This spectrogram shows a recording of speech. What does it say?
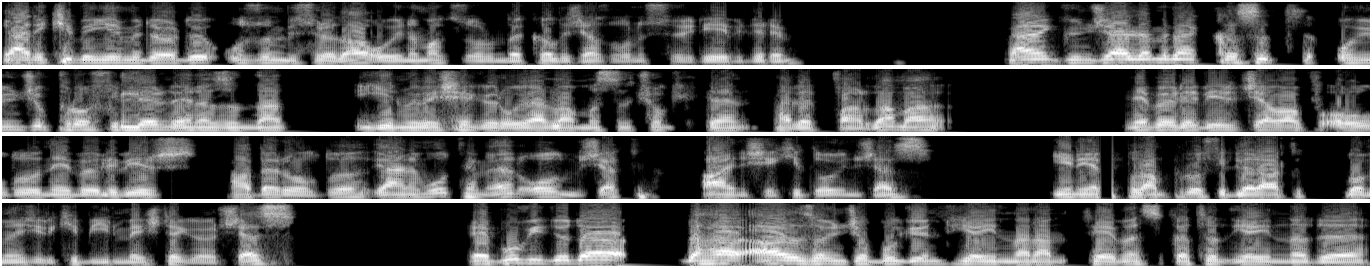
Yani 2024'ü uzun bir süre daha oynamak zorunda kalacağız. Onu söyleyebilirim. Yani güncellemeden kasıt oyuncu profillerinin en azından 25'e göre uyarlanmasını çok isteyen talep vardı ama ne böyle bir cevap oldu ne böyle bir haber oldu. Yani muhtemelen olmayacak. Aynı şekilde oynayacağız. Yeni yapılan profilleri artık Football Manager 2025'te göreceğiz. E, bu videoda daha az önce bugün yayınlanan FM Scott'ın yayınladığı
